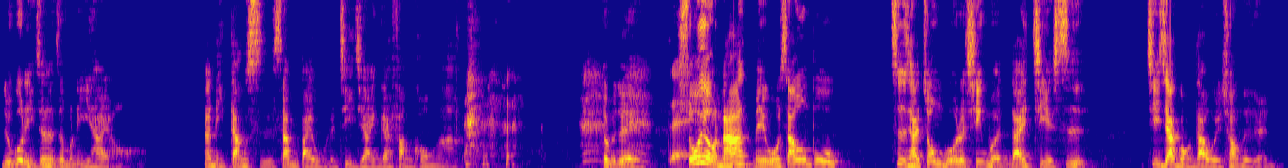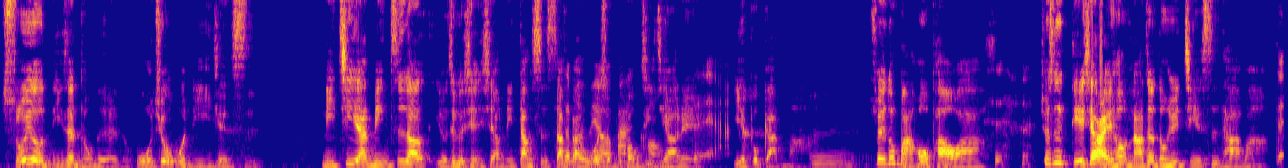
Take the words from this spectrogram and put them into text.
如果你真的这么厉害哦，那你当时三百五的技嘉应该放空啊，对不对？对。所有拿美国商务部制裁中国的新闻来解释。技嘉、广达、伟创的人，所有你认同的人，我就问你一件事：你既然明知道有这个现象，你当时三百五为什么不空技嘉嘞？啊？也不敢嘛。嗯，所以都马后炮啊。是，就是跌下来以后拿这个东西解释它嘛。对，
